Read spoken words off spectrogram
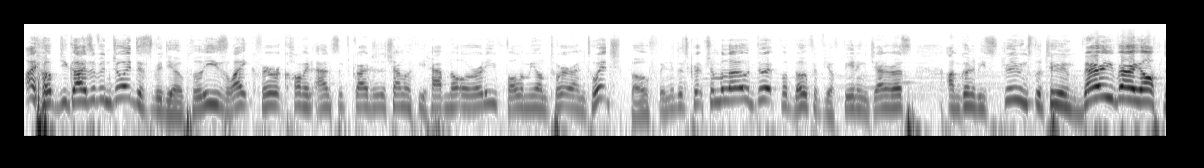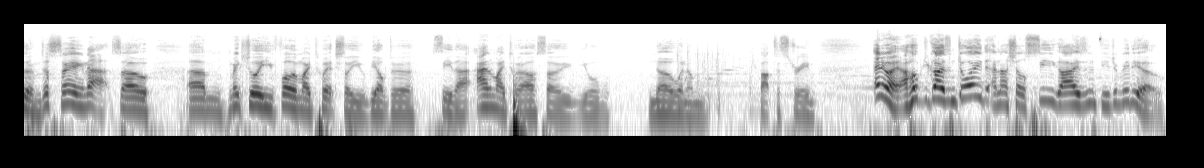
I hope you guys have enjoyed this video. Please like, favorite, comment, and subscribe to the channel if you have not already. Follow me on Twitter and Twitch, both in the description below. Do it for both if you're feeling generous. I'm going to be streaming Splatoon very, very often, just saying that. So um, make sure you follow my Twitch so you'll be able to see that, and my Twitter so you'll know when I'm about to stream. Anyway, I hope you guys enjoyed, and I shall see you guys in a future video.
